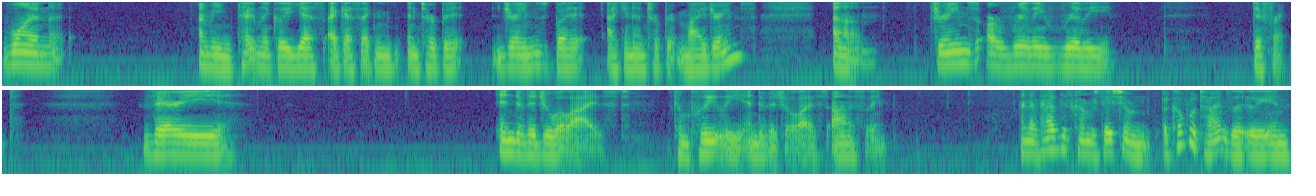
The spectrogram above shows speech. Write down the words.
One, I mean, technically, yes, I guess I can interpret dreams, but I can interpret my dreams. Um, dreams are really, really different. Very individualized, completely individualized, honestly. And I've had this conversation a couple times lately, and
